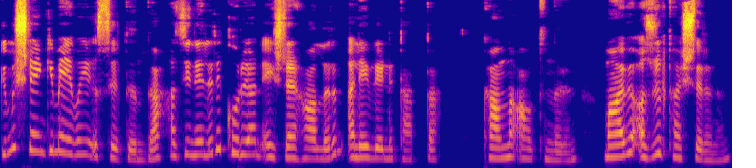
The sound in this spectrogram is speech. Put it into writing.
Gümüş rengi meyveyi ısırdığında hazineleri koruyan ejderhaların alevlerini tattı. Kanlı altınların, mavi azül taşlarının,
